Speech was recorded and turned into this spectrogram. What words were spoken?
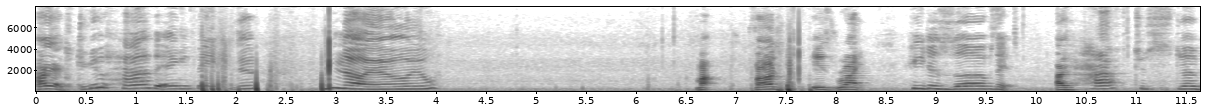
Alright, do you have anything to do? No. My father is right. He deserves it. I have to stop,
